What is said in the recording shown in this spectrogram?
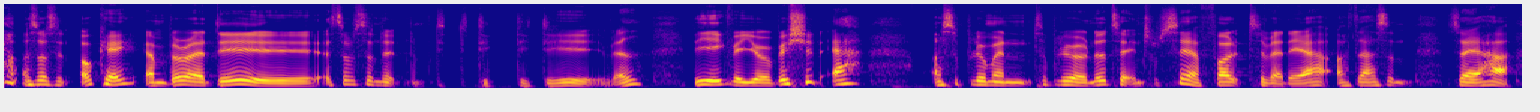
og så var sådan, okay, jamen, det, det, så var sådan, det, det, det, det, hvad? Ved I ikke, hvad Eurovision er? Og så blev, man, så blev jeg jo nødt til at introducere folk til, hvad det er. Og der er sådan, så jeg har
